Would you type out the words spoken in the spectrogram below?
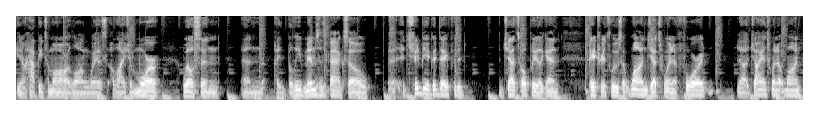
you know, happy tomorrow, along with Elijah Moore, Wilson, and I believe Mims is back. So uh, it should be a good day for the Jets. Hopefully, again, Patriots lose at one, Jets win at four, uh, Giants win at one,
